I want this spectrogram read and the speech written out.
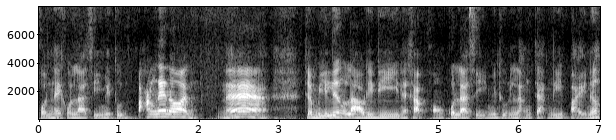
ผลให้คนราศีมิถุนปังแน่นอนนะจะมีเรื่องราวดีๆนะครับของคนราศีมิถุนหลังจากนี้ไปเนาะ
